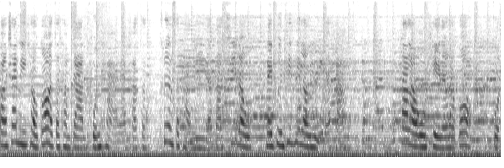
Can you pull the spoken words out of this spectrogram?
ฟังก์ชันนี้เขาก็จะทำการค้นหานะคะสคลื่อนสถานีนะคะที่เราในพื้นที่ที่เราอยู่นะคะ ถ้าเราโอเคแล้วเราก็กด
